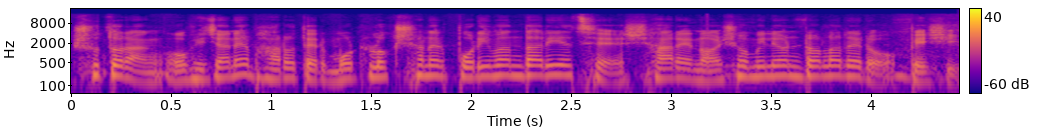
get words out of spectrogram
সুতরাং অভিযানে ভারতের মোট লোকসানের পরিমাণ দাঁড়িয়েছে সাড়ে নয়শো মিলিয়ন ডলারেরও বেশি।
